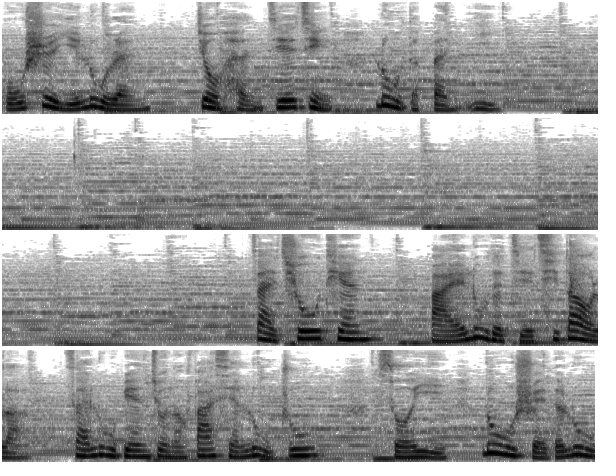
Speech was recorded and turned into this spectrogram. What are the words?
不是一路人，就很接近路的本意。在秋天，白露的节气到了，在路边就能发现露珠，所以露水的露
